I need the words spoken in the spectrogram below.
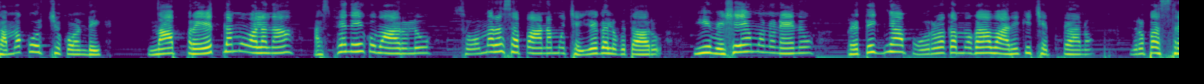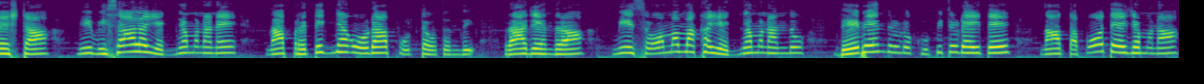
సమకూర్చుకోండి. నా ప్రయత్నము వలన అశ్విని కుమారులు సోమరసపానము చెయ్యగలుగుతారు ఈ విషయమును నేను ప్రతిజ్ఞాపూర్వకముగా వారికి చెప్పాను. నృపశ్రేష్ఠ మీ విశాల యజ్ఞముననే నా ప్రతిజ్ఞ కూడా పూర్తవుతుంది. రాజేంద్ర మీ సోమమఖ యజ్ఞమునందు దేవేంద్రుడు కుపితుడైతే నా తపోతేజమున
